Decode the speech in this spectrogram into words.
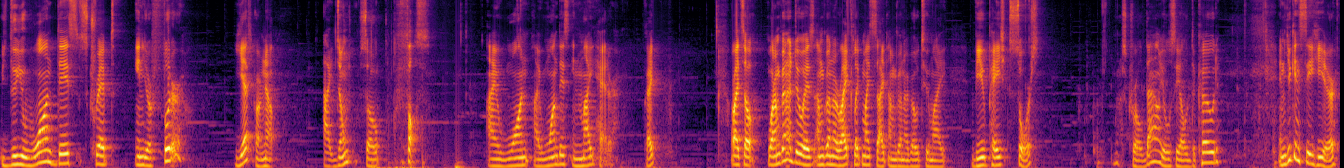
Do you want this script in your footer Yes or no? I don't, so false. I want I want this in my header. Okay? Alright, so what I'm gonna do is I'm gonna right click my site, I'm gonna go to my view page source. I'm gonna scroll down, you'll see all the code. And you can see here,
